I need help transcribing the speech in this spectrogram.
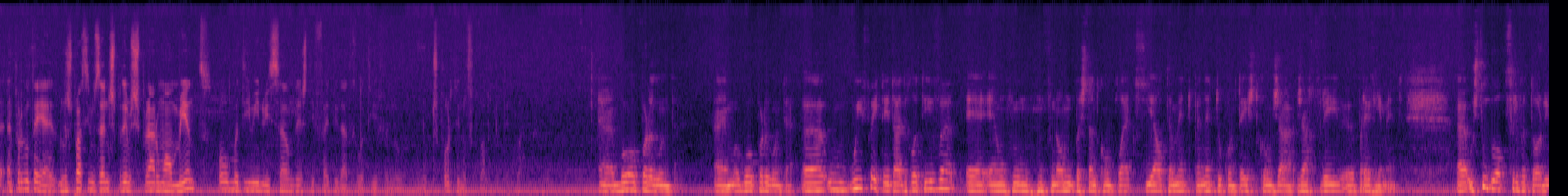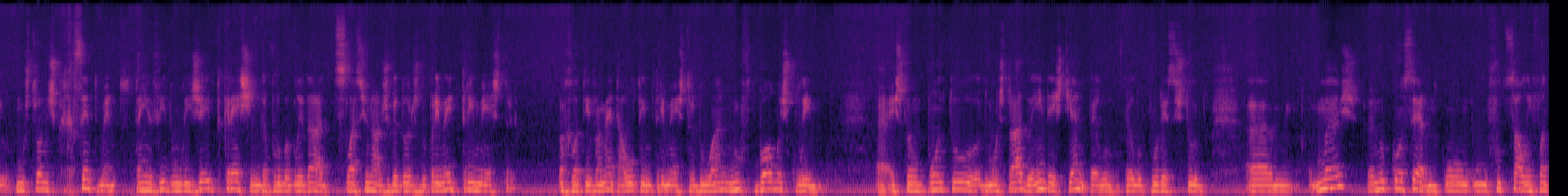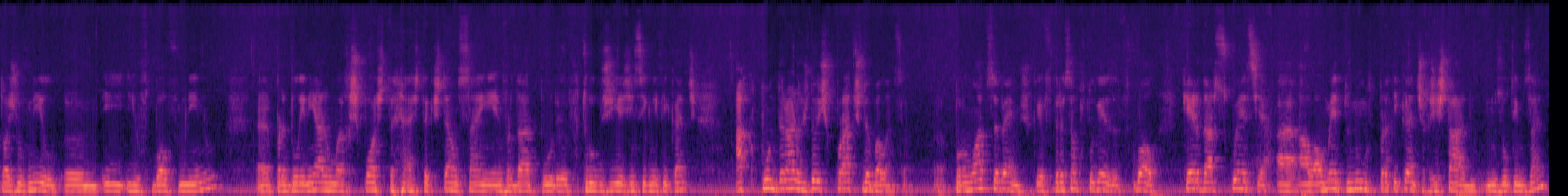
A pergunta é, nos próximos anos podemos esperar um aumento ou uma diminuição deste efeito de idade relativa no, no desporto e no futebol em particular? É, boa pergunta. É uma boa pergunta. Uh, o, o, efeito da idade relativa é, é um, um, fenómeno bastante complexo e altamente dependente do contexto, como já, já referi uh, previamente. Uh, o estudo do Observatório mostrou-nos que recentemente tem havido um ligeiro decréscimo da probabilidade de selecionar jogadores do primeiro trimestre relativamente ao último trimestre do ano no futebol masculino. Uh, este foi um ponto demonstrado ainda este ano pelo, pelo, por esse estudo. Um, mas, no que concerne com o futsal infantil-juvenil um, e, e, o futebol feminino, uh, para delinear uma resposta a esta questão sem enverdar por uh, futurologias insignificantes, há que ponderar os dois pratos da balança. Uh, por um lado, sabemos que a Federação Portuguesa de Futebol quer dar sequência a, ao aumento do número de praticantes registado nos últimos anos,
